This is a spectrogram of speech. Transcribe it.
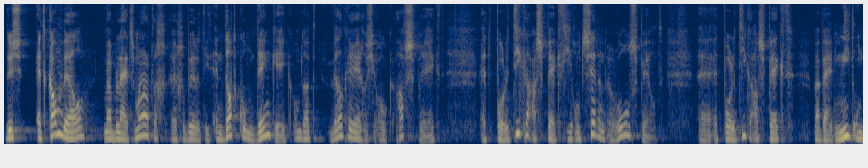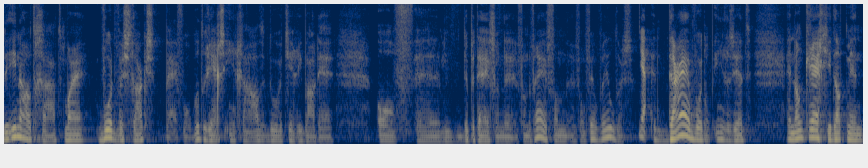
Dus het kan wel, maar beleidsmatig uh, gebeurt het niet. En dat komt denk ik omdat welke regels je ook afspreekt, het politieke aspect hier ontzettend een rol speelt. Uh, het politieke aspect waarbij het niet om de inhoud gaat, maar worden we straks bijvoorbeeld rechts ingehaald door Thierry Baudet of uh, de Partij van de, van de Vrijheid van, van Wilders. Ja. En daar wordt op ingezet. En dan krijg je dat men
